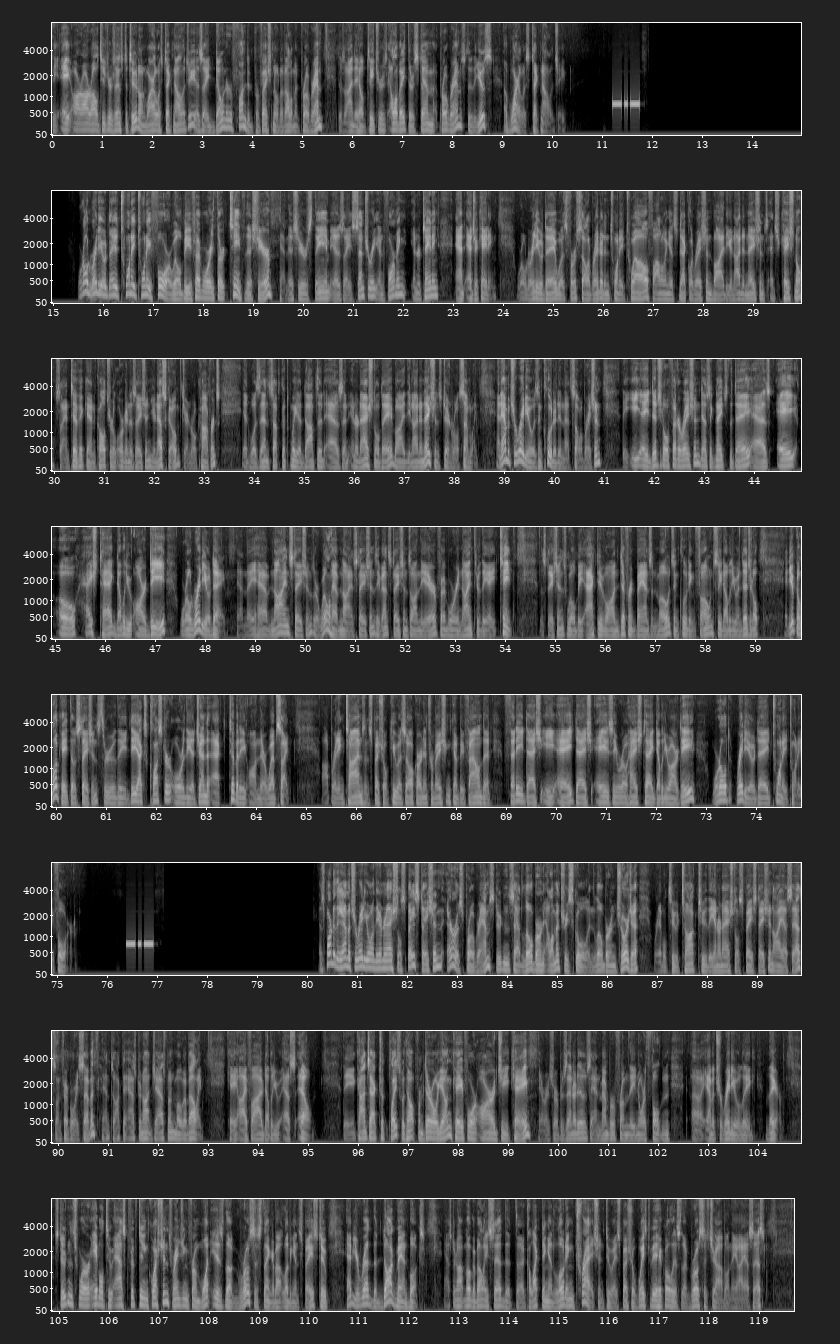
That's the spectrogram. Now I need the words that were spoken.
The ARRL Teachers Institute on Wireless Technology is a donor funded professional development program designed to help teachers elevate their STEM programs through the use of wireless technology. World Radio Day 2024 will be February 13th this year, and this year's theme is A Century Informing, Entertaining, and Educating. World Radio Day was first celebrated in 2012 following its declaration by the United Nations Educational, Scientific, and Cultural Organization, UNESCO, General Conference. It was then subsequently adopted as an international day by the United Nations General Assembly. And amateur radio is included in that celebration. The EA Digital Federation designates the day as AO hashtag WRD, World Radio Day and they have nine stations, or will have nine stations, event stations on the air February 9th through the 18th. The stations will be active on different bands and modes, including phone, CW, and digital. And you can locate those stations through the DX cluster or the agenda activity on their website. Operating times and special QSL card information can be found at FETI-EA-A0 hashtag WRD World Radio Day 2024. As part of the Amateur Radio on the International Space Station ARISS program, students at Lilburn Elementary School in Lilburn, Georgia, were able to talk to the International Space Station ISS on February 7th and talk to astronaut Jasmin Moghbeli, KI5WSL. The contact took place with help from Daryl Young, K4RGK, ARISS representatives, and member from the North Fulton uh, Amateur Radio League there. Students were able to ask 15 questions ranging from what is the grossest thing about living in space to have you read the Dogman books? Astronaut Moghbeli said that uh, collecting and loading trash into a special waste vehicle is the grossest job on the ISS.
